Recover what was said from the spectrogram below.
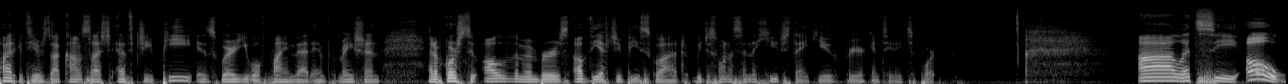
podketeers.com slash FGP is where you will find that information. And of course, to all of the members of the FGP Squad, we just want to send a huge thank you for your continued support. Uh, let's see. Oh,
